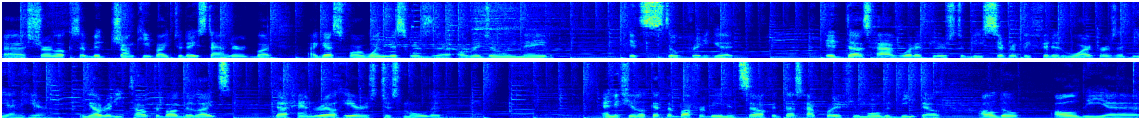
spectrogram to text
Uh, sure looks a bit chunky by today's standard, but I guess for when this was uh, originally made, it's still pretty good. It does have what appears to be separately fitted wipers at the end here. We already talked about the lights. That handrail here is just molded. And if you look at the buffer beam itself, it does have quite a few molded details, although all the uh,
